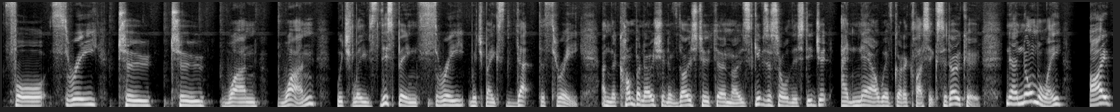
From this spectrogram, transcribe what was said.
4, 3, 2, 2, 1, 1, which leaves this being 3, which makes that the 3. And the combination of those two thermos gives us all this digit, and now we've got a classic Sudoku. Now, normally, I,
